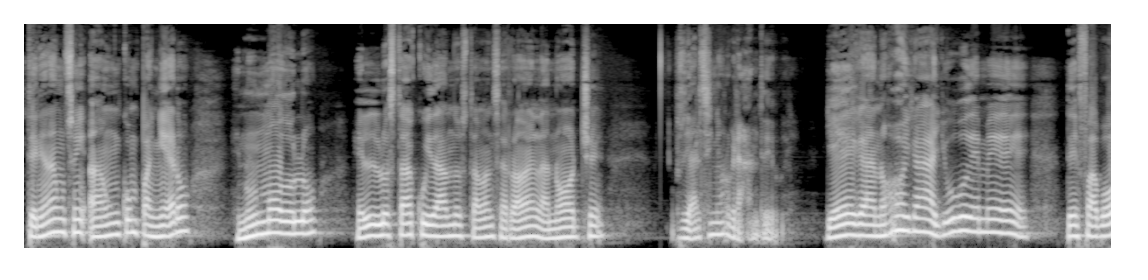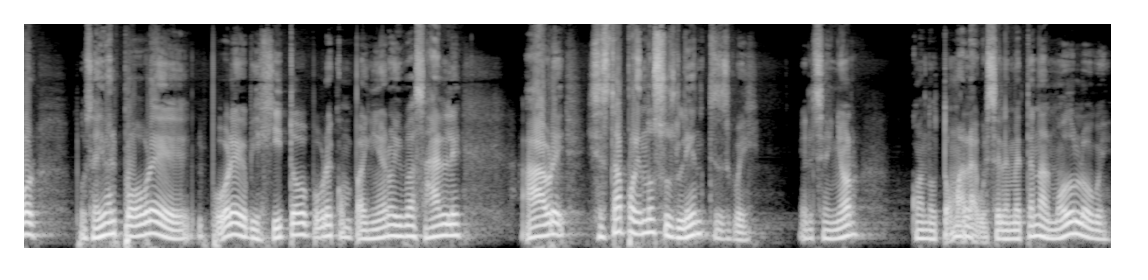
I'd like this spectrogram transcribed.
Tenían a un, a un compañero en un módulo. Él lo estaba cuidando, estaba encerrado en la noche. Pues ya el señor grande, güey. Llegan, oiga, ayúdeme, de favor. Pues ahí va el pobre, el pobre viejito, pobre compañero, iba, sale, abre y se está poniendo sus lentes, güey. El señor, cuando toma la, güey, se le meten al módulo, güey.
